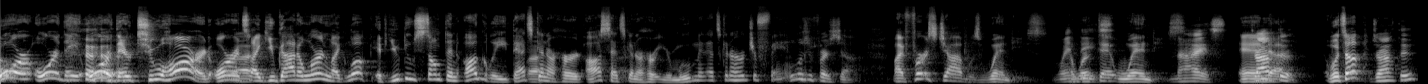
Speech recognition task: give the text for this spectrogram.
Or or they or they're too hard. Or it's like you got to learn. Like, look, if you do something ugly, that's gonna hurt us. That's gonna hurt your movement. That's gonna hurt your family. what was your first job? My first job was Wendy's. I worked at Wendy's. Nice. And, Drive uh, through. What's up? Drive through.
